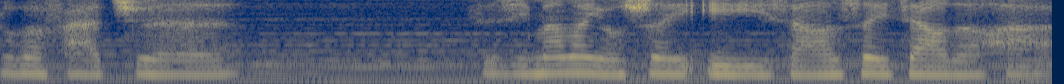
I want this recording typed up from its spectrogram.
如果发觉，自己慢慢有睡意，想要睡觉的话，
